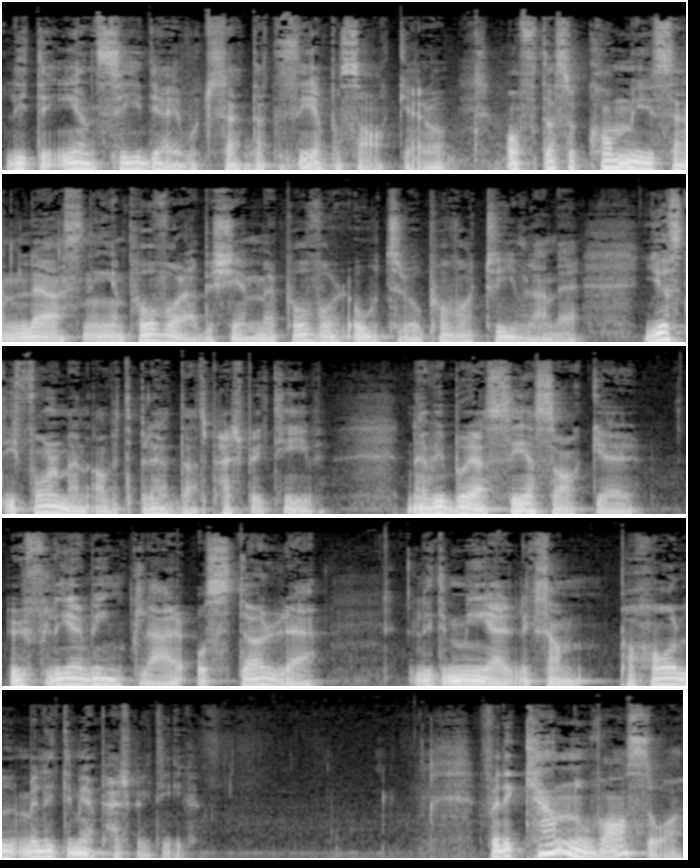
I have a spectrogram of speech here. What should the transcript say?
lite ensidiga i vårt sätt att se på saker. Och ofta så kommer ju sen lösningen på våra bekymmer, på vår otro, på vårt tvivlande. Just i formen av ett breddat perspektiv. När vi börjar se saker ur fler vinklar och större, lite mer liksom på håll med lite mer perspektiv. För det kan nog vara så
